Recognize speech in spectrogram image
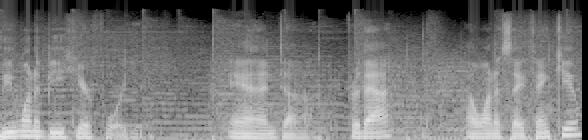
We want to be here for you. And uh, for that, I want to say thank you.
